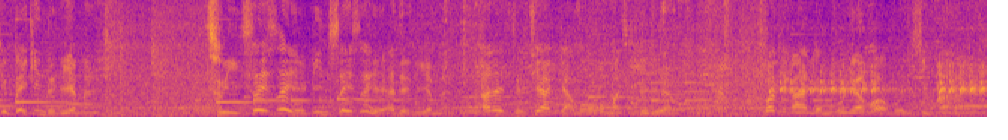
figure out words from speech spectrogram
你那个目睭闭紧就念啊，嘴细细的，面细细的，啊就念啊。啊，你坐车行路我嘛是咧念，我是讲念分了，我也袂信啊。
